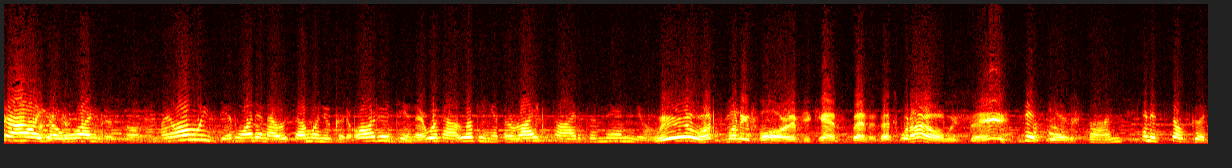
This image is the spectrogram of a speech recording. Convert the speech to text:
Charlie, you're wonderful. I always did want to know someone who could order dinner without looking at the right side of the menu. Well, what's money for if you can't spend it? That's what I always say. This is fun, and it's so good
